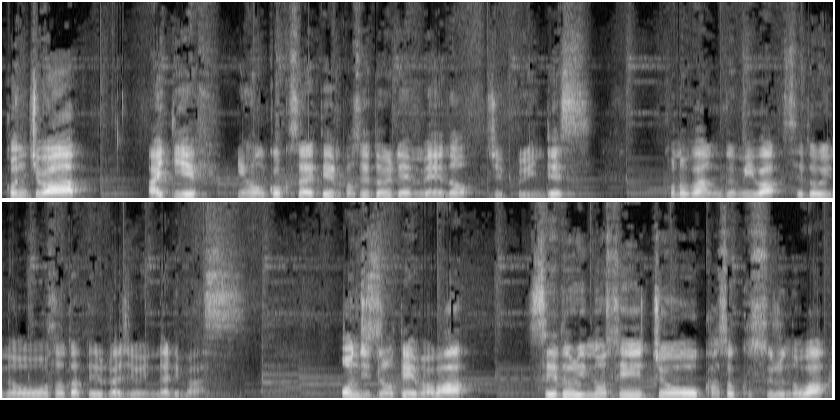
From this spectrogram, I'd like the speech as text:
こんにちは。ITF 日本国際店舗セドリ連盟のジップリンです。この番組はセドリのを育てるラジオになります。本日のテーマはセドリの成長を加速するのは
